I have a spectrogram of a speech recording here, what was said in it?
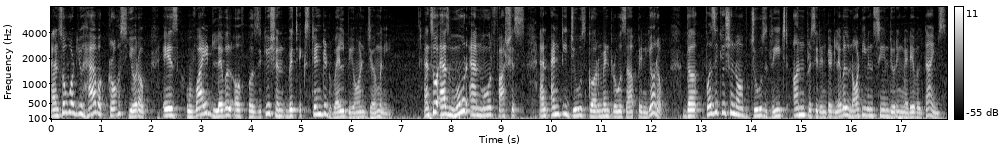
And so, what you have across Europe is wide level of persecution which extended well beyond Germany. And so, as more and more fascist and anti Jews government rose up in Europe, the persecution of Jews reached unprecedented level not even seen during medieval times.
